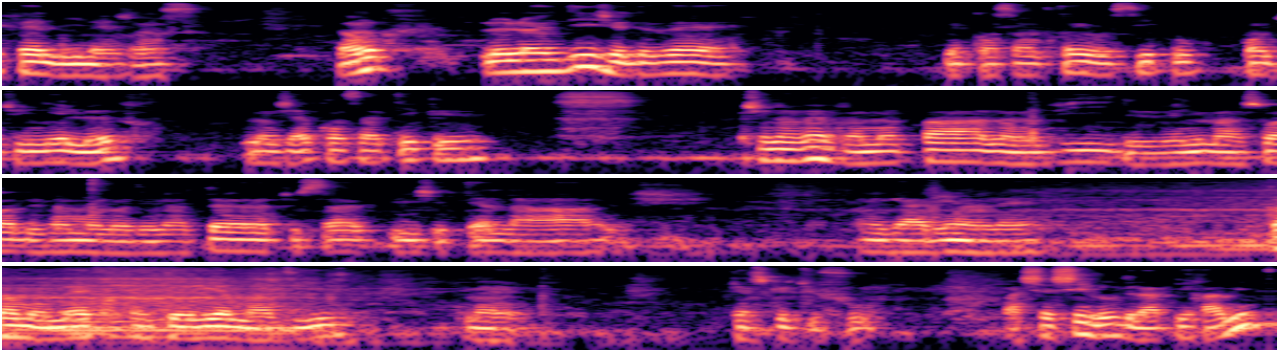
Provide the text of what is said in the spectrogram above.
et faire lire les gens. Donc, le lundi, je devais me concentrer aussi pour continuer l'œuvre. Mais j'ai constaté que je n'avais vraiment pas l'envie de venir m'asseoir devant mon ordinateur, tout ça. Puis j'étais là, je regardais en l'air. Quand mon maître intérieur m'a dit, mais qu'est-ce que tu fous? Va chercher l'eau de la pyramide.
